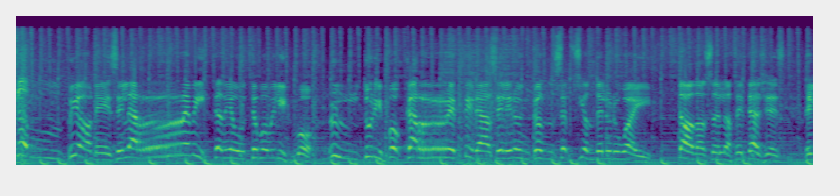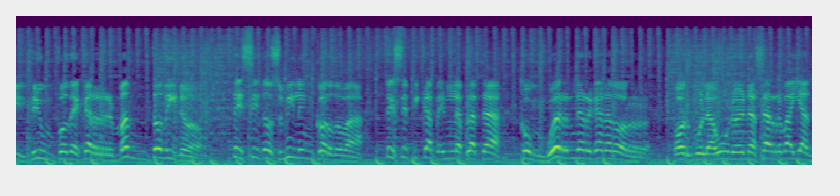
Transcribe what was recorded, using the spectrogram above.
Campeones, la revista de automovilismo. El turismo carretera aceleró en Concepción del Uruguay. Todos los detalles del triunfo de Germán Todino. TC 2000 en Córdoba. TC Pickup en La Plata con Werner ganador. Fórmula 1 en Azerbaiyán.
